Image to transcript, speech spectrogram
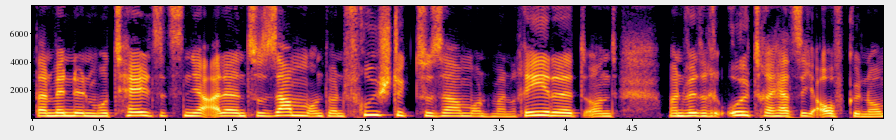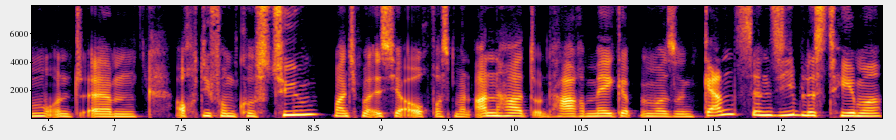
dann, wenn du im Hotel sitzen ja alle zusammen und man frühstückt zusammen und man redet und man wird ultra herzlich aufgenommen. Und ähm, auch die vom Kostüm, manchmal ist ja auch, was man anhat und Haare, Make-up immer so ein ganz sensibles Thema.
